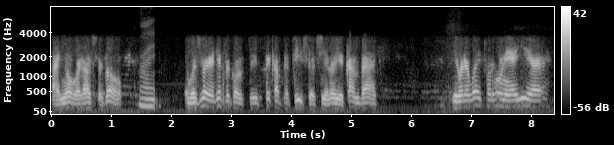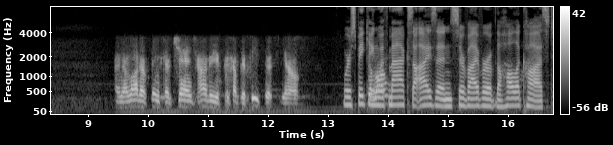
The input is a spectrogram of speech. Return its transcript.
I know where else to go. Right. It was very difficult to pick up the pieces. You know, you come back. You were away for only a year, and a lot of things have changed. How do you pick up the pieces? You know. We're speaking with Max Eisen, survivor of the Holocaust.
